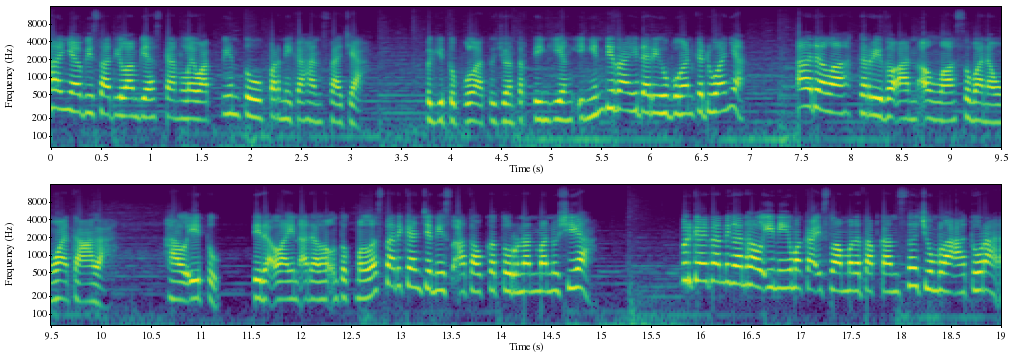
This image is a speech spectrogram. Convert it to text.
hanya bisa dilampiaskan lewat pintu pernikahan saja. Begitu pula tujuan tertinggi yang ingin diraih dari hubungan keduanya adalah keridhaan Allah Subhanahu wa taala. Hal itu tidak lain adalah untuk melestarikan jenis atau keturunan manusia. Berkaitan dengan hal ini, maka Islam menetapkan sejumlah aturan.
